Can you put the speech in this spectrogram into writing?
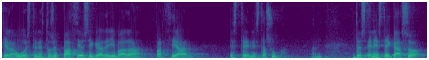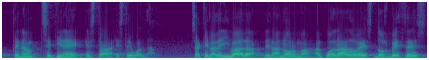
Que la u esté en estos espacios y que la derivada parcial esté en esta suma. Entonces, en este caso se tiene esta, esta igualdad. O sea que la derivada de la norma al cuadrado es dos veces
